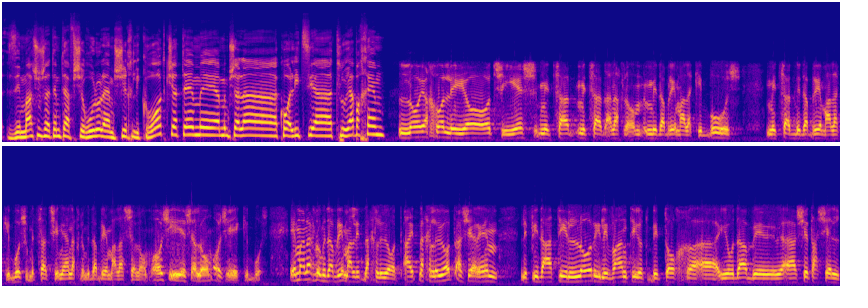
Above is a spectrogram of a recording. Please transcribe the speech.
זה משהו שאתם תאפשרו לו להמשיך לקרות כשאתם, אה, הממשלה, הקואליציה, תלויה בכם? לא יכול להיות שיש מצד, מצד, אנחנו מדברים על הכיבוש, מצד מדברים על הכיבוש ומצד שני אנחנו מדברים על השלום. או שיהיה שלום או שיהיה כיבוש. אם אנחנו מדברים על התנחלויות, ההתנחלויות אשר הן לפי דעתי לא רלוונטיות בתוך אה, יהודה והשטח של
